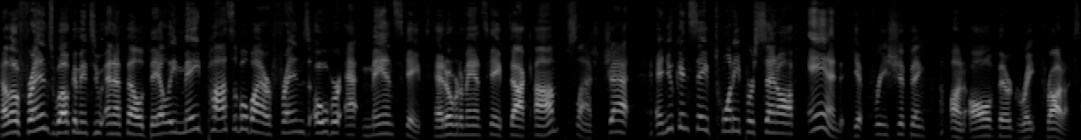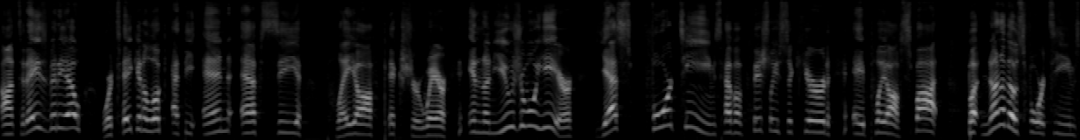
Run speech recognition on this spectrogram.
Hello, friends. Welcome into NFL Daily, made possible by our friends over at Manscaped. Head over to manscaped.com slash chat, and you can save 20% off and get free shipping on all of their great products. On today's video, we're taking a look at the NFC playoff picture, where in an unusual year, yes, four teams have officially secured a playoff spot, but none of those four teams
